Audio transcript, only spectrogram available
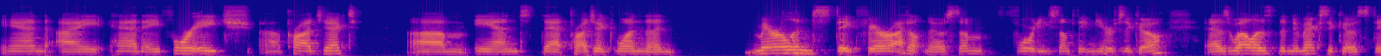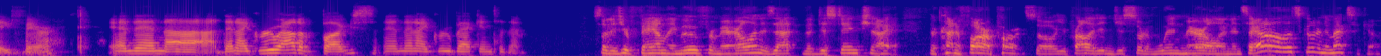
and I had a 4-H uh, project, um, and that project won the Maryland State Fair. I don't know, some 40 something years ago, as well as the New Mexico State Fair, and then uh, then I grew out of bugs, and then I grew back into them. So did your family move from Maryland? Is that the distinction? I, they're kind of far apart, so you probably didn't just sort of win Maryland and say, "Oh, let's go to New Mexico."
